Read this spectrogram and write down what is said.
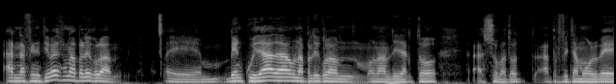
En definitiva, és una pel·lícula eh, ben cuidada, una pel·lícula on, on el director, eh, sobretot, aprofita molt bé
